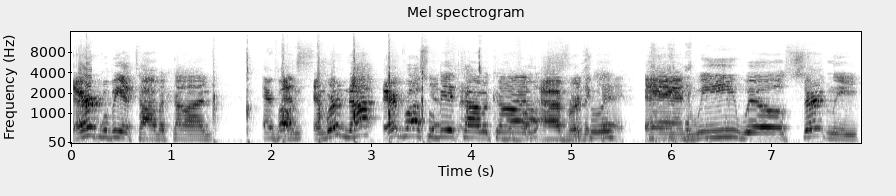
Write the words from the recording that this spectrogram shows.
Eric will be at Tomicon, Eric and, Voss. and we're not. Eric Voss will be at Comic Con uh, virtually, and we will certainly.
